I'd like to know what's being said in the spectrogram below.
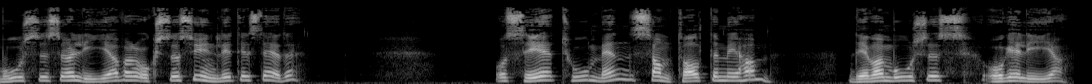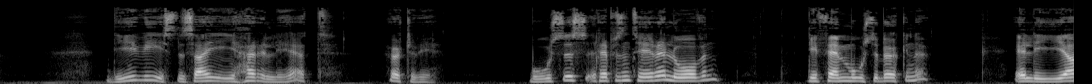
Moses og Elia var også synlig til stede. Og se, to menn samtalte med ham det var Moses og Elia. De viste seg i herlighet, hørte vi. Moses representerer loven, de fem Mosebøkene. Elia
